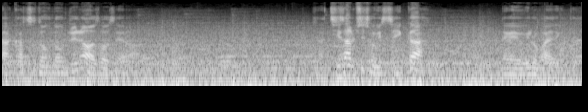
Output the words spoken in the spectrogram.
자, 같이 동동준이 어서오세요. 자, T37 저기 있으니까 내가 여기로 가야 되겠다.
